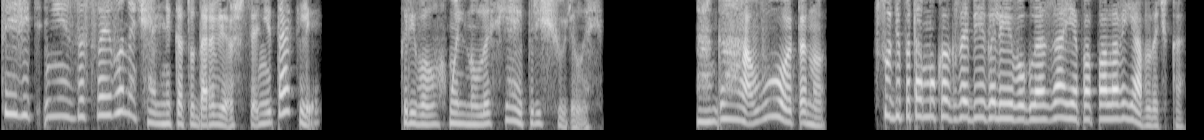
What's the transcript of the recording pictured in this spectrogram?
«Ты ведь не из-за своего начальника туда рвешься, не так ли?» Криво ухмыльнулась я и прищурилась. «Ага, вот оно. Судя по тому, как забегали его глаза, я попала в яблочко.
